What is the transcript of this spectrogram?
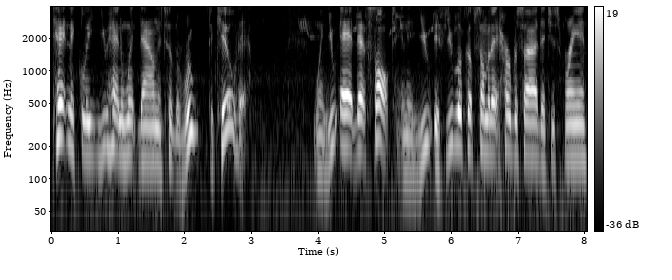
technically you hadn't went down into the root to kill that. When you add that salt, and then you if you look up some of that herbicide that you're spraying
